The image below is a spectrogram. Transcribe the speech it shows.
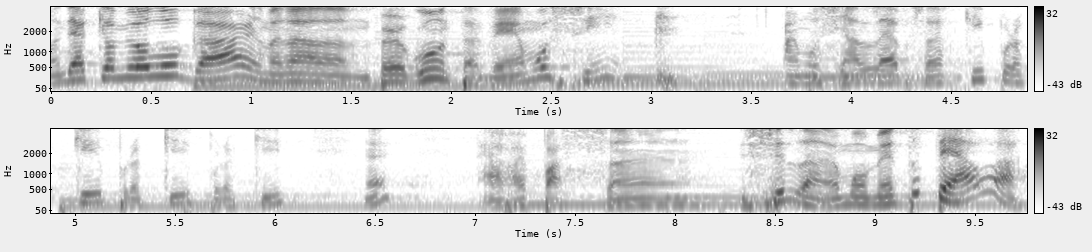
Onde é que é o meu lugar? Mas na, pergunta, vem a mocinha. A mocinha leva, sai aqui, por aqui, por aqui, por aqui. Né? Ela vai passando, desfilando. É o momento dela.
